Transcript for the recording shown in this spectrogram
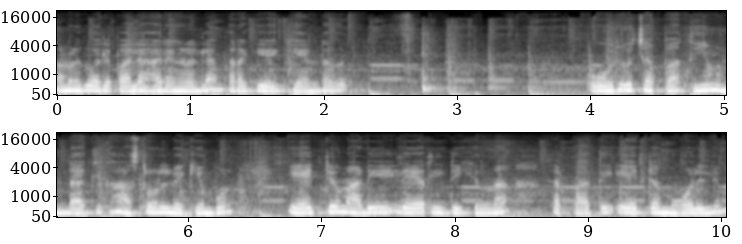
നമ്മളിതുപോലെ പലഹാരങ്ങളെല്ലാം പറക്കി വെക്കേണ്ടത്. ഓരോ ചപ്പാത്തിയും ഉണ്ടാക്കി കാസ്ട്രോളിൽ വെക്കുമ്പോൾ ഏറ്റവും അടി ലെയറിലിരിക്കുന്ന ചപ്പാത്തി ഏറ്റവും മുകളിലും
